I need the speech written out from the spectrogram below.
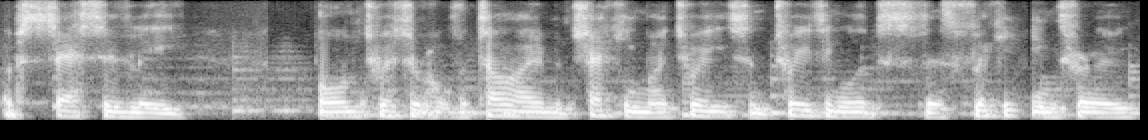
obsessively on Twitter all the time and checking my tweets and tweeting all this, this flicking through.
